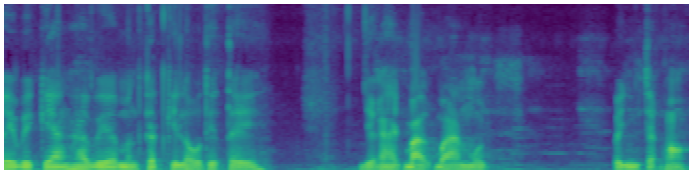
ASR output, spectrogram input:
ពេលវាគាំងហើយវាមិនគិតគីឡូទៀតទេយើងអាចបើកបានមួយពេញទាំងអស់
